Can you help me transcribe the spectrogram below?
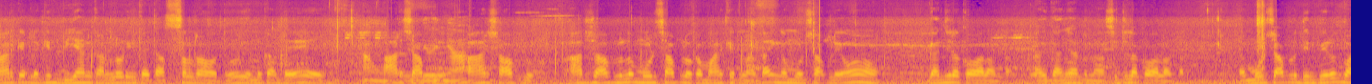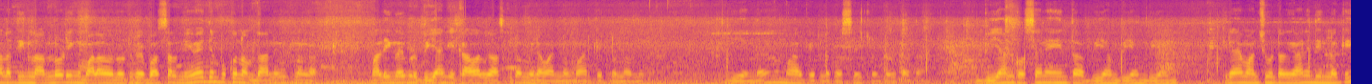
మార్కెట్లకి బియ్యానికి అన్లోడింగ్ అయితే అస్సలు రావద్దు. ఎందుకంటే ఆరు షాపులు ఆరు షాపులు ఆరు షాపులలో మూడు షాపులు ఒక మార్కెట్లో అంట ఇంకా మూడు షాపులు ఏమో గంజిలో కోవాలంట. అది గంజి అంటున్నా సిటీలో కోవాలంట. మూడు షాపులు దింపారు మళ్ళీ దీనిలో అన్లోడింగ్ మళ్ళీ నూట ఇరవై బస్సాలు మేమే దింపుకున్నాం దాని విధంగా మళ్ళీ ఇంకా ఇప్పుడు బియ్యానికి కావాలి కాసుకుంటాం మేము అన్నీ మార్కెట్లో ఉన్నాము బియ్యంగా మార్కెట్లోకి వస్తే ఇట్లా ఉంటుంది కదా. బియ్యానికి వస్తేనే ఇంత బియ్యం బియ్యం బియ్యం. కిరాయి మంచిగా ఉంటుంది కానీ దీనిలోకి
